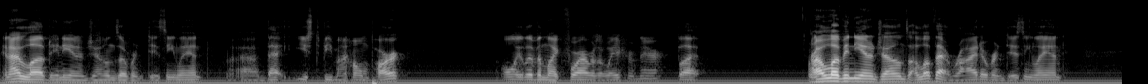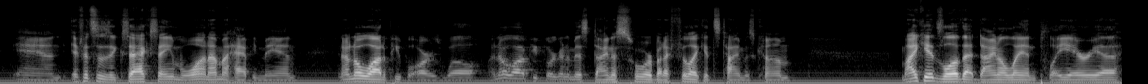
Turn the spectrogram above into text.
and I loved Indiana Jones over in Disneyland. Uh, that used to be my home park only living like four hours away from there. But I love Indiana Jones. I love that ride over in Disneyland. And if it's the exact same one, I'm a happy man. And I know a lot of people are as well. I know a lot of people are going to miss Dinosaur, but I feel like its time has come. My kids love that Dino Land play area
